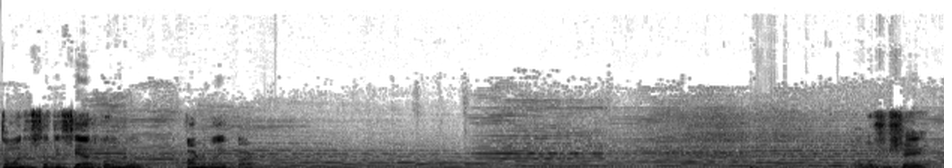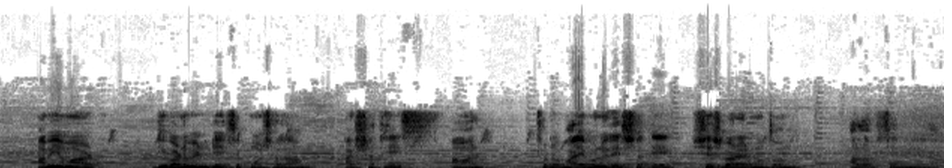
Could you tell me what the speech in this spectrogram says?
তোমাদের সাথে শেয়ার করব পার্ট বাই পার্ট অবশেষে আমি আমার ডিপার্টমেন্টে এসে পৌঁছালাম, আর সাথে আমার ছোট ভাই বোনেদের সাথে শেষবারের মতন আলাপ সেরে নিলাম।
